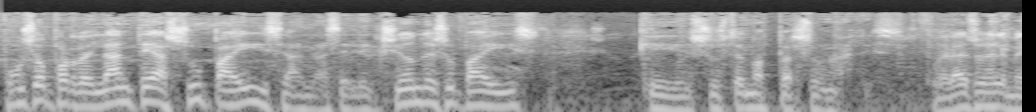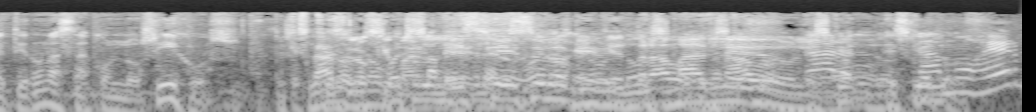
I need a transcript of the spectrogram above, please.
Puso por delante a su país, a la selección de su país, que sus temas personales. Fuera de eso se metieron hasta con los hijos. Pues claro, es no es lo que más le duele. es que- lo- mujer,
